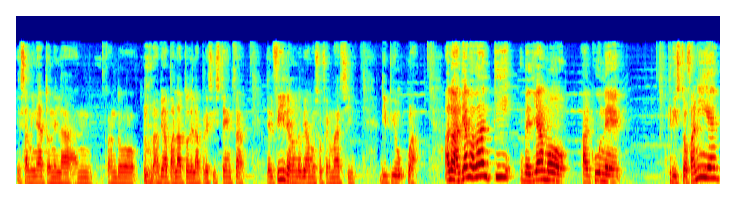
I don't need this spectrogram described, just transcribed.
esaminato nella, quando abbiamo parlato della persistenza del figlio, non dobbiamo soffermarci di più qua. Allora andiamo avanti, vediamo alcune cristofanie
